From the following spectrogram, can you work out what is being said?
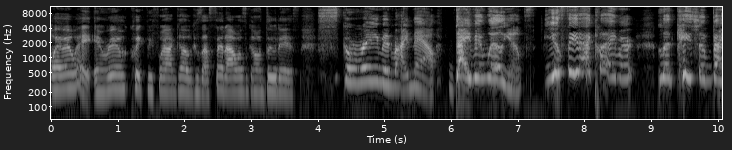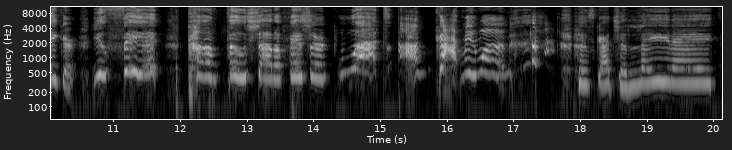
Wait, wait, wait. And real quick before I go, because I said I was to do this. Screaming right now. David Williams. You see that claimer? Lakeisha Baker. You see it? Come through, Shauna Fisher. What? I got a lady.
